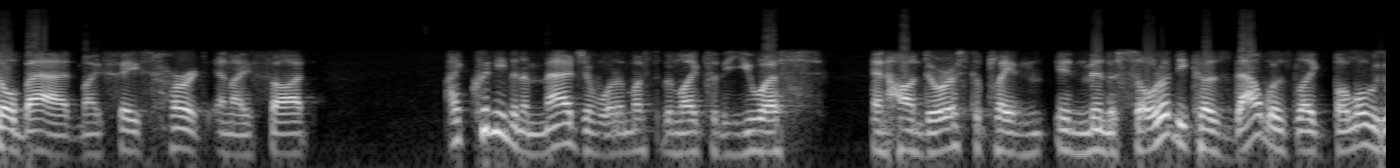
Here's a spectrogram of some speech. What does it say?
so bad, my face hurt, and I thought I couldn't even imagine what it must have been like for the U.S. and Honduras to play in, in Minnesota because that was like below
